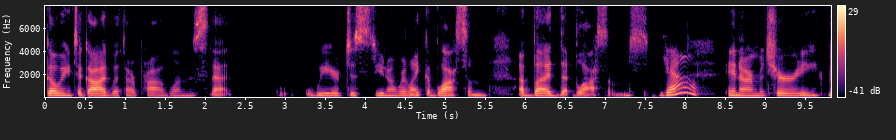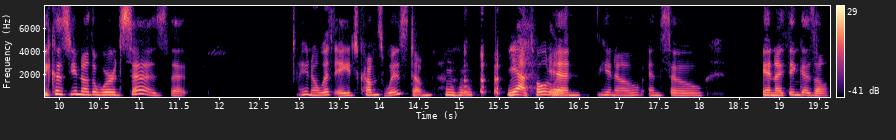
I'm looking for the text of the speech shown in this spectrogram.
going to God with our problems, that we're just, you know, we're like a blossom, a bud that blossoms. Yeah. In our maturity. Because, you know, the Word says that you know with age comes wisdom mm-hmm. yeah totally and you know and so and I think as a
